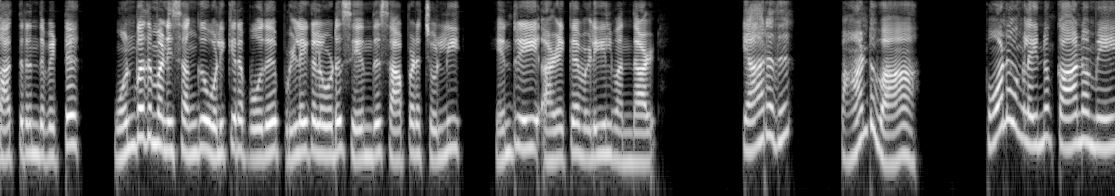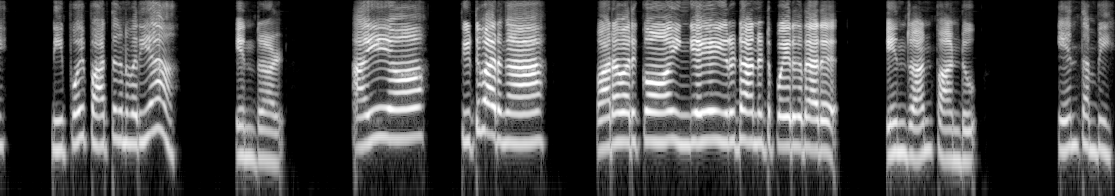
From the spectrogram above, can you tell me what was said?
காத்திருந்துவிட்டு ஒன்பது மணி சங்கு ஒலிக்கிற போது பிள்ளைகளோடு சேர்ந்து சாப்பிடச் சொல்லி ஹென்ரியை அழைக்க வெளியில் வந்தாள். யாரது? பாண்டுவா? போனவங்களை இன்னும் காணோமே. நீ போய் பார்த்துக்கின்னு வரியா? என்றாள். ஐயோ திட்டுவாருங்க வர வரைக்கும் இங்கேயே இருடான்னுட்டு போயிருக்கிறாரு என்றான் பாண்டு. ஏன் தம்பி?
